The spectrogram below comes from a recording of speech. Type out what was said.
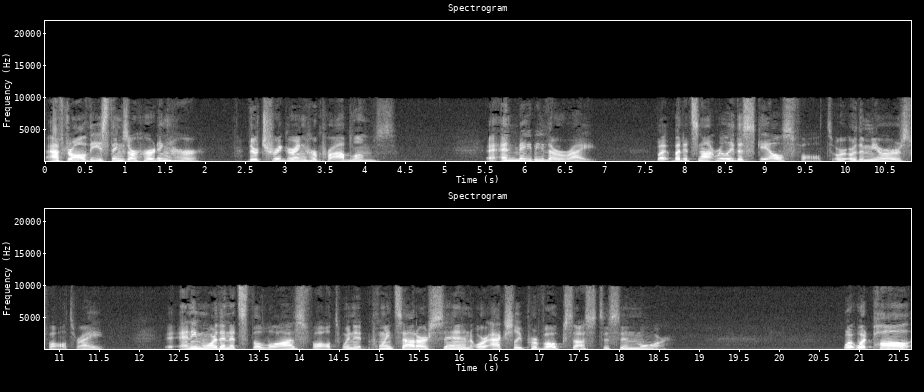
After all, these things are hurting her, they're triggering her problems. And maybe they're right. But, but it's not really the scale's fault or, or the mirror's fault, right? Any more than it's the law's fault when it points out our sin or actually provokes us to sin more. What, what Paul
